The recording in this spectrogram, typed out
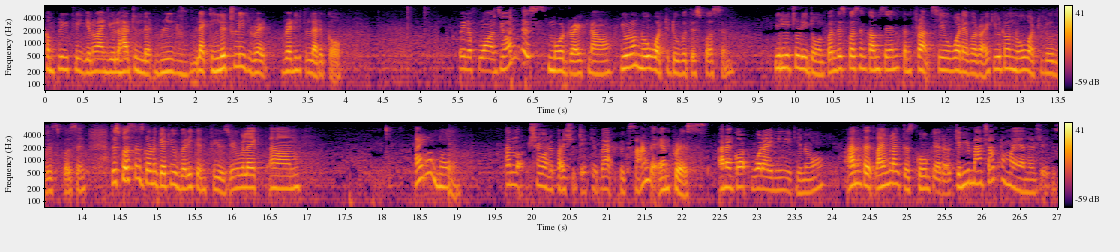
completely you know and you'll have to let like literally re- ready to let it go. Queen of wands you're in this mode right now. You don't know what to do with this person. You literally don't. When this person comes in confronts you whatever right? You don't know what to do with this person. This person is going to get you very confused. You're like um i don't know I'm not sure if I should take you back because I'm the empress and I got what I need, you know. I'm the I'm like this go-getter. Can you match up to my energies?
